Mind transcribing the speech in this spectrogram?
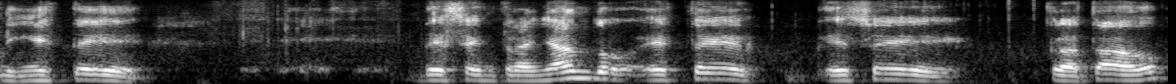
en este desentrañando este ese tratado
